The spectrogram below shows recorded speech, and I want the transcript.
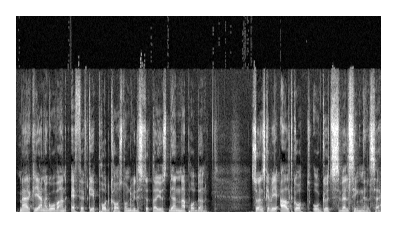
Märk gärna gåvan FFG Podcast om du vill stötta just denna podden. Så önskar vi allt gott och Guds välsignelse.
